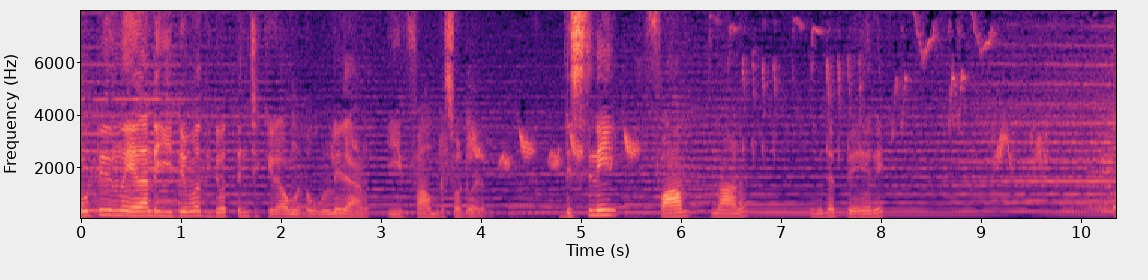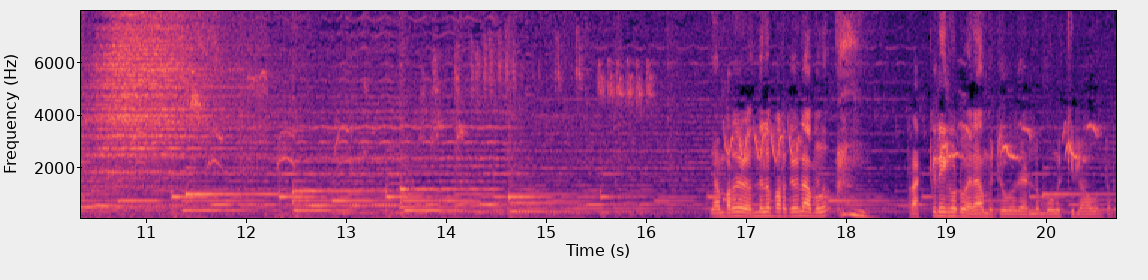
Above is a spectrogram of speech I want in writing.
ഊട്ടിയിൽ നിന്ന് ഏതാണ്ട് ഇരുപത് ഇരുപത്തഞ്ച് കിലോമീറ്റർ ഉള്ളിലാണ് ഈ ഫാം റിസോർട്ട് വരുന്നത്. ഡിസ്നി ഫാം എന്നാണ് ഇതിന്റെ പേര്. ഞാൻ പറഞ്ഞല്ലോ ഇന്നലെ പറഞ്ഞ പോലെ നമ്മൾ ട്രക്കിൽ ഇങ്ങോട്ട് വരാൻ പറ്റുള്ളൂ രണ്ട് മൂന്ന് കിലോമീറ്റർ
